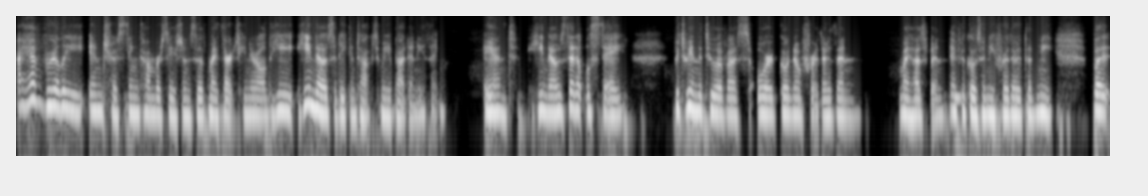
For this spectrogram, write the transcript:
I have really interesting conversations with my 13 year old. He he knows that he can talk to me about anything, and he knows that it will stay between the two of us or go no further than my husband if it goes any further than me. But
